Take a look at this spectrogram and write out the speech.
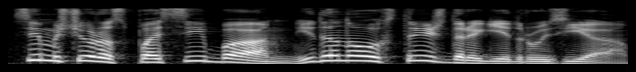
Всем еще раз спасибо и до новых встреч, дорогие друзья!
